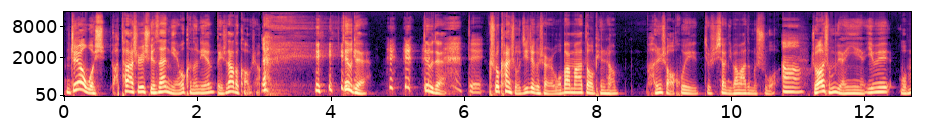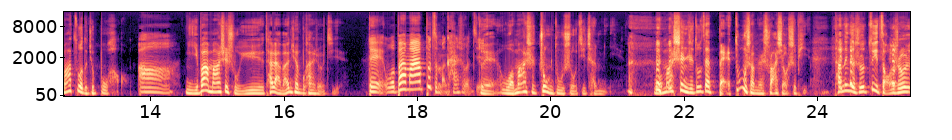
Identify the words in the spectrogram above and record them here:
你真要我学踏踏实实学三年，我可能连北师大都考不上，对不对？对不对？对，说看手机这个事儿，我爸妈倒平常很少会就是像你爸妈这么说。啊主要什么原因？因为我妈做的就不好。哦，你爸妈是属于他俩完全不看手机，对我爸妈不怎么看手机，对我妈是重度手机沉迷。我妈甚至都在百度上面刷小视频。她那个时候最早的时候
